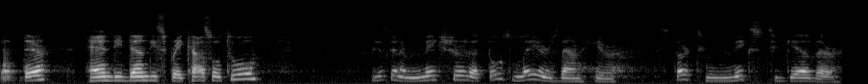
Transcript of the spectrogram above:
That there handy dandy Spraycasso tool. I'm just going to make sure that those layers down here start to mix together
